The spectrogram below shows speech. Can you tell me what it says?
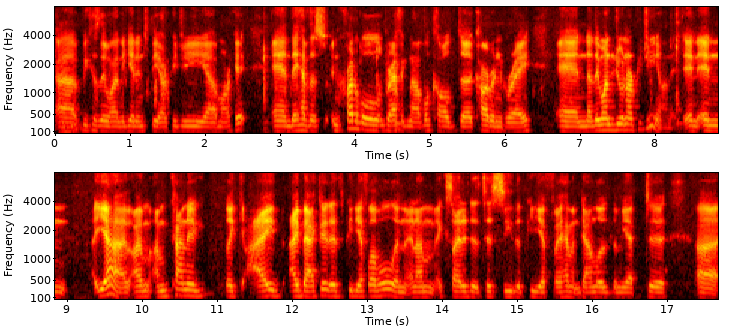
uh, because they wanted to get into the RPG uh, market, and they have this incredible graphic novel called uh, Carbon Grey, and uh, they wanted to do an RPG on it. And and yeah, I'm I'm kind of like I I backed it at the PDF level, and, and I'm excited to, to see the PDF. I haven't downloaded them yet, to, uh,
